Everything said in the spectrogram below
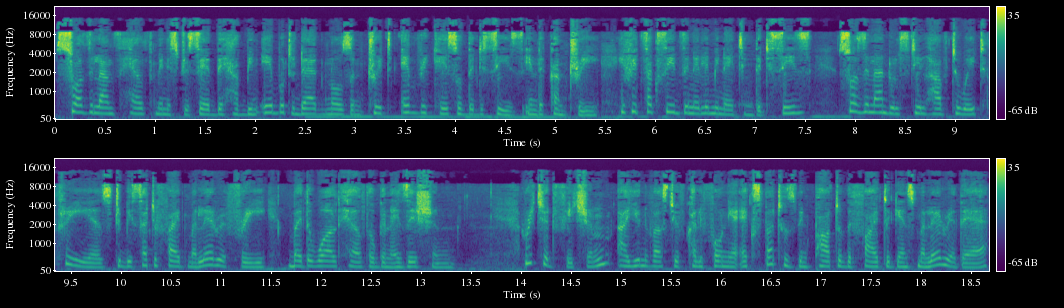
Swaziland's health ministry said they have been able to diagnose and treat every case of the disease in the country. If it succeeds in eliminating the disease, Swaziland will still have to wait three years to be certified malaria-free by the World Health Organization. Richard Feachem, a University of California expert who's been part of the fight against malaria there,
